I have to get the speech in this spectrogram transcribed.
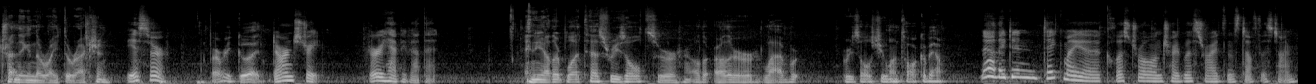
trending in the right direction. Yes, sir. Very good. Darn straight. Very happy about that. Any other blood test results or other other lab results you want to talk about? No, they didn't take my uh, cholesterol and triglycerides and stuff this time.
